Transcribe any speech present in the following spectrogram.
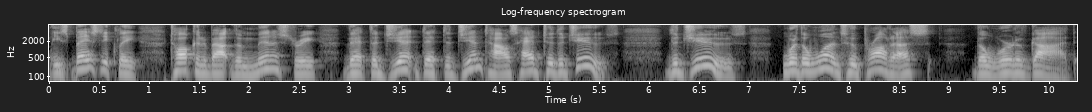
he's basically talking about the ministry that the, that the Gentiles had to the Jews. The Jews were the ones who brought us the Word of God.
